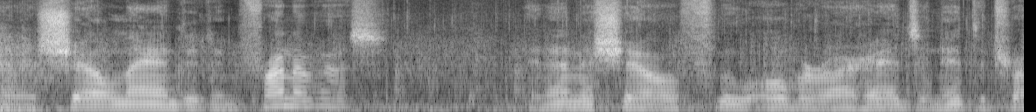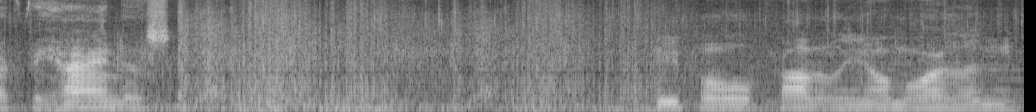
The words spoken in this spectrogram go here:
And a shell landed in front of us, and then the shell flew over our heads and hit the truck behind us. People probably no more than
